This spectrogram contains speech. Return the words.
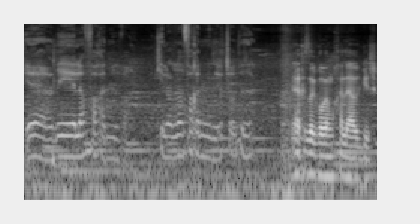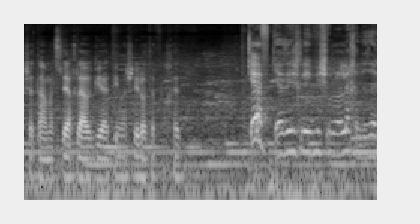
כן, אני לא מפחד מדבר. כאילו, אני לא מפחד מגלשות וזה. איך זה גורם לך להרגיש כשאתה מצליח להרגיע את אימא שהיא לא תפחד? כיף, כי אז יש לי מישהו ללכת לזה.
